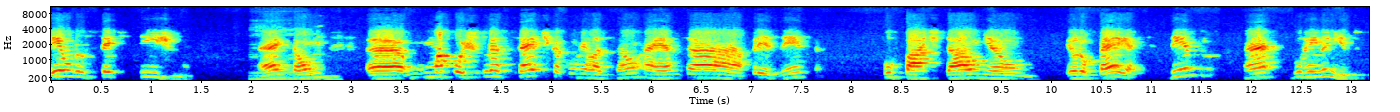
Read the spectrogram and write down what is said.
euroceticismo, né? Então, uh, uma postura cética com relação a essa presença por parte da União Europeia dentro né, do Reino Unido.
